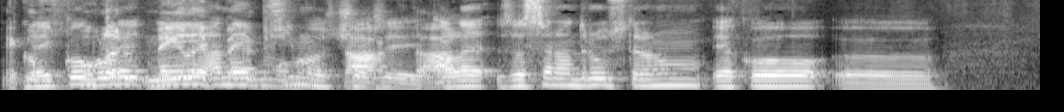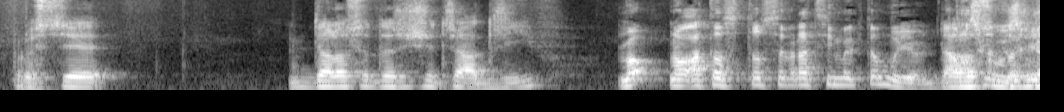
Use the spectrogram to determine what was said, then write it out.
jako Nejkonkrétněji nejlépe, a jak nejpřímo mohl. čeři, ale zase na druhou stranu, jako uh, prostě dalo se to řešit třeba dřív, No, no a to, to se vracíme k tomu, že dalo Ale se to řešit.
